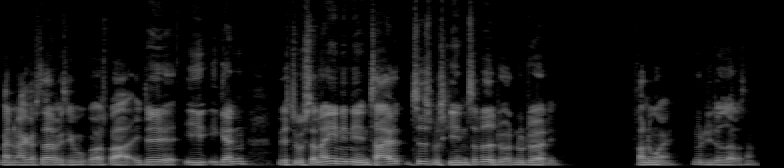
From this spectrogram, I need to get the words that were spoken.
Men man kan stadigvæk sige, hun kan også bare... I det, i, igen, hvis du sender en ind i en ti- tidsmaskine, så ved du, at nu dør de. Fra nu af. Nu er de døde alle sammen.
